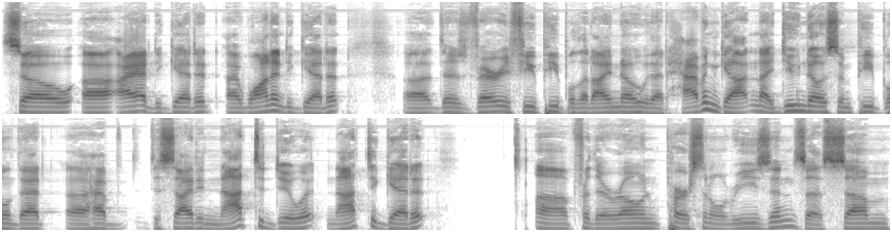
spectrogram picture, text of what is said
So uh, I had to get it. I wanted to get it. Uh, there's very few people that I know that haven't gotten. I do know some people that uh, have decided not to do it, not to get it. Uh, for their own personal reasons. Uh, some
